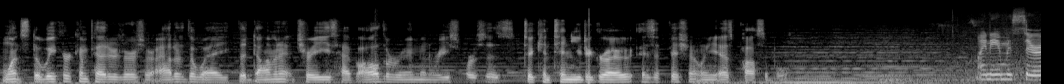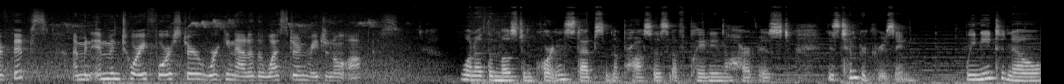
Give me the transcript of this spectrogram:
Once the weaker competitors are out of the way, the dominant trees have all the room and resources to continue to grow as efficiently as possible. My name is Sarah Phipps. I'm an inventory forester working out of the Western Regional Office. One of the most important steps in the process of planning a harvest is timber cruising. We need to know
